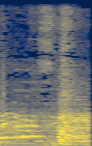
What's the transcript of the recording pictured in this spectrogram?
just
